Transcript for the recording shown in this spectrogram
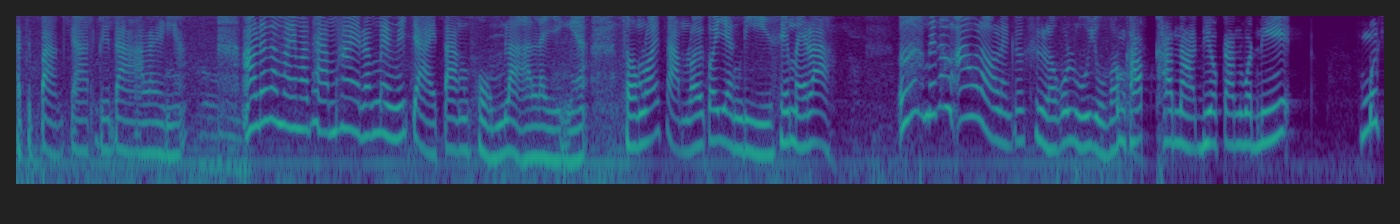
อาจจะปากจัดหรือด่าอะไรอย่างเงี้ยเอาแล้วทำไมมาทำให้แล้วไม่ไม่จ่ายตังค์ผมล่ะอะไรอย่างเงี้ยสองร้อยสามร้อยก็ยังดีใช่ไหมล่ะ เออไม่ต้องเอาหรอกอะไรก็คือ เราก็รู้อยู่ว่าครับขณะเดียวกันวันนี้ เมื่อ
